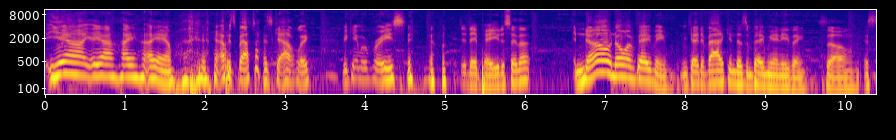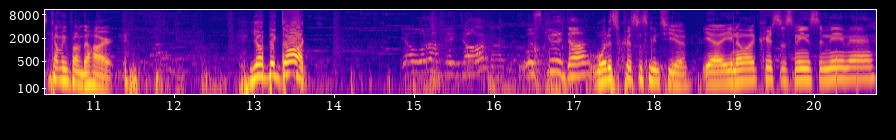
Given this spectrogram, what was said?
Yeah, yeah, I, I am. I was baptized Catholic, became a priest. Did they pay you to say that? no, no one paid me. Okay, the Vatican doesn't pay me anything, so it's coming from the heart. Yo, big dog. Yo, what up, big dog? What's good, dog? What does Christmas mean to you? Yo, you know what Christmas means to me, man?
